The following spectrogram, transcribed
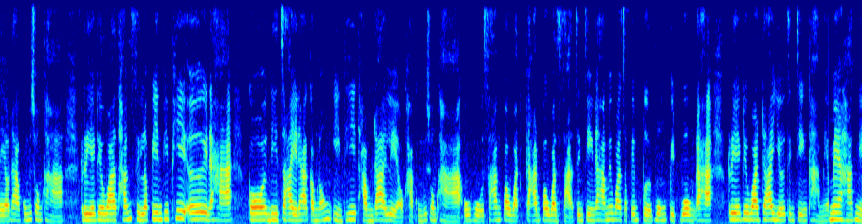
แล้วนะคะคุณผู้ชมค่ะเรียกได้ว่าทั้งศิลปินพี่ๆเอ้ยนะคะก็ดีใจนะคะกับน้องอิงที่ทำได้แล้วค่ะ คุณผู้ชมค่ะโอ้โห สร้างประวัติการประวัติศาสตร์จริง ๆนะคะ ไม่ว่าจะเป็นเปิดวงปิดวงนะคะ เรียกได้ว่าได้เยอะจริง ๆ ค่ะ แม่แม่ฮักหนี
